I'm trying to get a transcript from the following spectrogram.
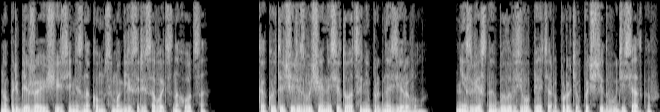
но приближающиеся незнакомцы могли срисовать сноходца. Какой-то чрезвычайной ситуации не прогнозировал. Неизвестных было всего пятеро против почти двух десятков.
